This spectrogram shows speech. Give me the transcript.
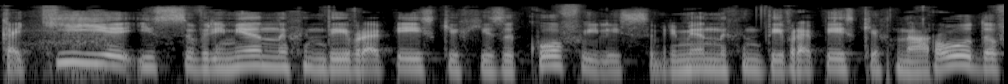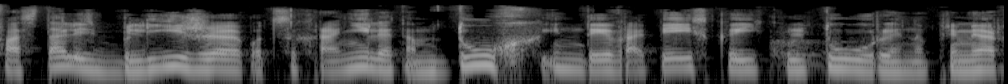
какие из современных индоевропейских языков или из современных индоевропейских народов остались ближе, вот сохранили там дух индоевропейской культуры, например,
